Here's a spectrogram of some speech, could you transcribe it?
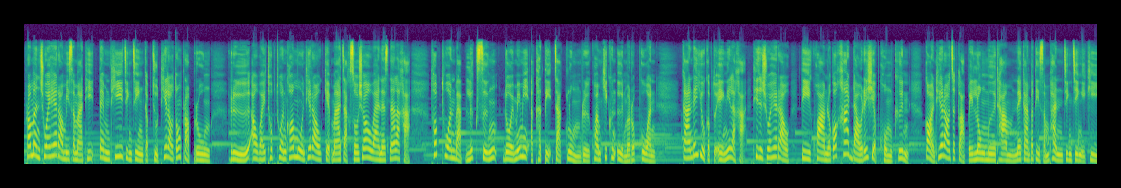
เพราะมันช่วยให้เรามีสมาธิเต็มที่จริงๆ กับจุดที่เราต้องปรับปรุง หรือเอาไว้ทบทวนข้อมูลที่เราเก็บมาจาก social awareness นั่นแหละค่ะ ทบทวนแบบลึกซึ้ง โดยไม่มีอคติจากกลุ่ม หรือความคิดคนอื่นมารบกวน การได้อยู่กับตัวเองนี่แหละค่ะ ที่จะช่วยให้เราตีความแล้วก็คาดเดาได้เฉียบคมขึ้น ก่อนที่เราจะกลับไปลงมือทำในการปฏิสัมพันธ์จริง ๆ อีกที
